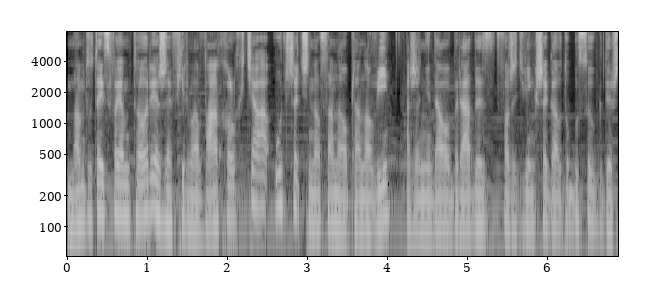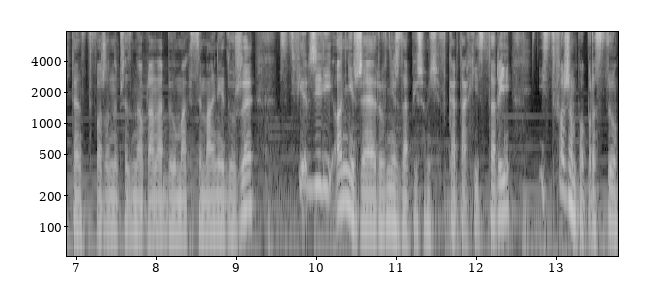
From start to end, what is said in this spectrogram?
Mam tutaj swoją teorię, że firma Vanhol chciała utrzeć nosa Neoplanowi, a że nie dałoby rady stworzyć większego autobusu, gdyż ten stworzony przez Neoplana był maksymalnie duży, stwierdzili oni, że również zapiszą się w kartach historii i stworzą po prostu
